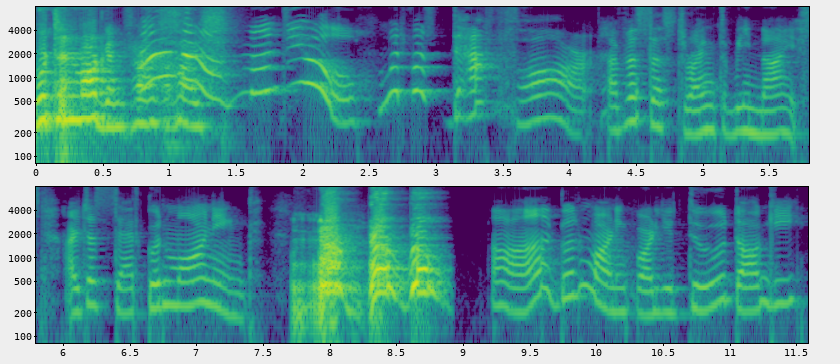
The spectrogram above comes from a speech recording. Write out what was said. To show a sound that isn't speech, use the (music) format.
Guten Morgen, Frankreich. Ah, mon Dieu, what was that for? I was just trying to be nice. I just said good morning. (coughs) Aw, ah, good morning for you too, doggy.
